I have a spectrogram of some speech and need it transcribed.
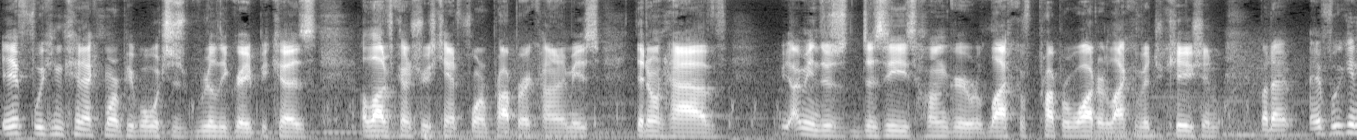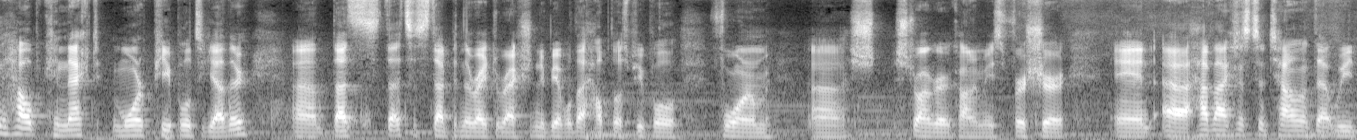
If we can connect more people, which is really great because a lot of countries can't form proper economies, they don't have I mean, there's disease, hunger, lack of proper water, lack of education. But uh, if we can help connect more people together, um, that's that's a step in the right direction to be able to help those people form uh, sh- stronger economies for sure, and uh, have access to talent that we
